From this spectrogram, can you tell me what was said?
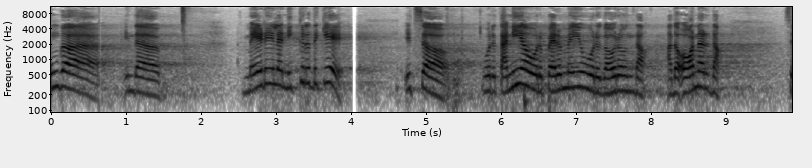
உங்க இந்த மேடையில நிக்கிறதுக்கே இட்ஸ் ஒரு தனிய ஒரு பெருமையும் ஒரு கௌரவம் தான். அது ஆனர் தான். ஸோ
